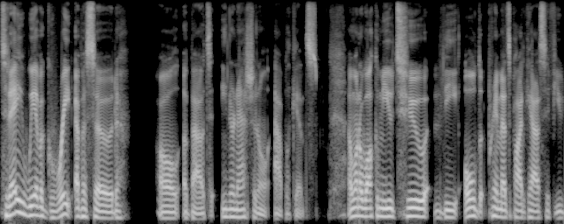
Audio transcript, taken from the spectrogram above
Today, we have a great episode all about international applicants. I want to welcome you to the Old Premeds podcast. If you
